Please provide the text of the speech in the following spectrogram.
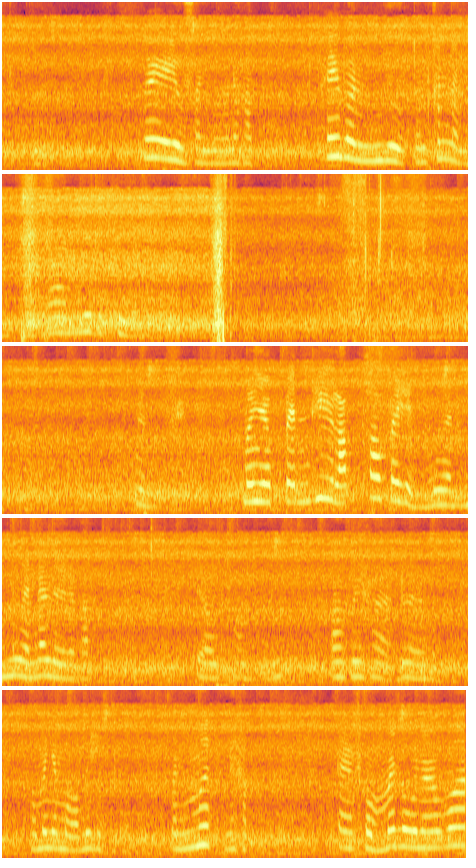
24น่าจะอยู่ฝั่งนู้นนะครับ ให้มันอยู่ตรงข้างหลังของบ้าน24นั่มันจะเป็นที่รับเข้าไปเห็นเมืองเมืองได้เลยนะครับ เดี๋ยวผมเอาไปหาด้วยนะครับเพราะมันยังมองไม่เห็น มันมืดนะครับ แต่ผมไม่รู้นะว่า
